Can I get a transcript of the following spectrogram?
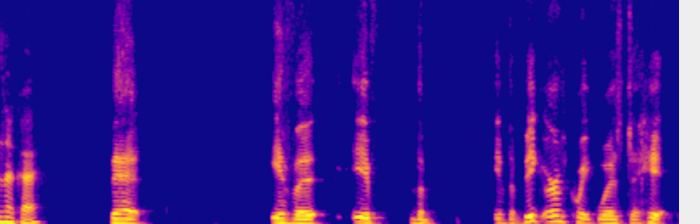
mm, Okay. that if a if the if the big earthquake was to hit,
